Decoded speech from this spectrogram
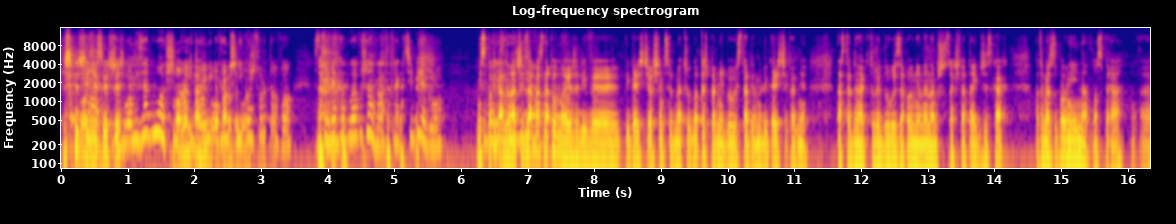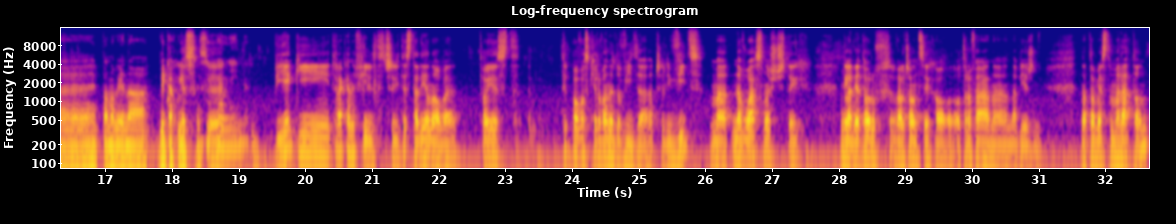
Że się nie Tak, że słyszysz? było mi za głośno Momentami i było mi było wręcz bardzo niekomfortowo. Z tym, jaka była wrzawa w trakcie biegu. Niespotykane. Znaczy dla. Was na pewno, jeżeli Wy biegaliście 800 metrów, no też pewnie były stadiony, biegaliście pewnie na stadionach, które były zapełnione na Mistrzostwach Świata i Igrzyskach, natomiast zupełnie inna atmosfera e, panuje na biegach Jest, ulicznych. y, Zupełnie inne. biegi track and field, czyli te stadionowe, to jest typowo skierowane do widza, czyli widz ma na własność tych gladiatorów walczących o, o trofea na, na bieżni. Natomiast maraton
